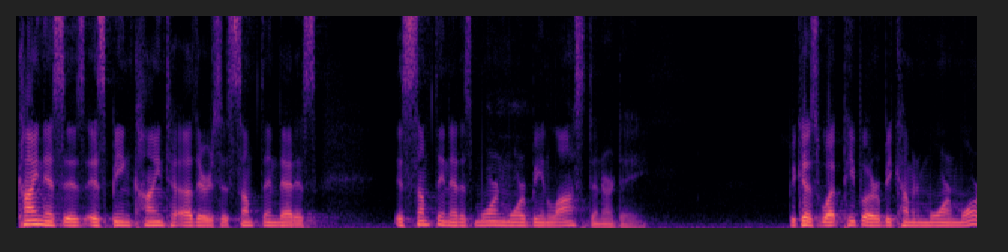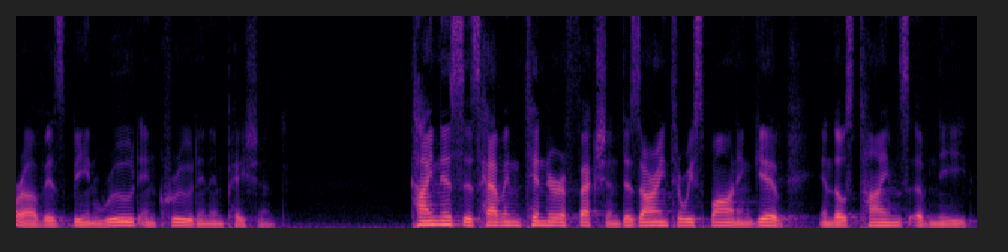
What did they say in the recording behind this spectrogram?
Kindness is, is being kind to others is something that is, is something that is more and more being lost in our day. Because what people are becoming more and more of is being rude and crude and impatient. Kindness is having tender affection, desiring to respond and give in those times of need.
